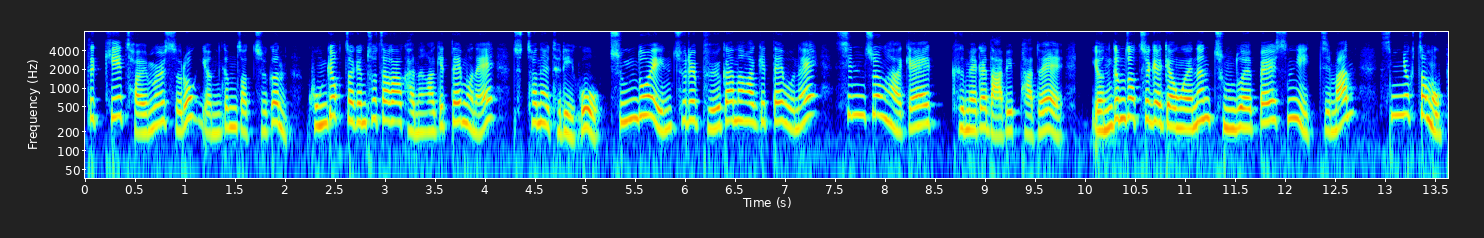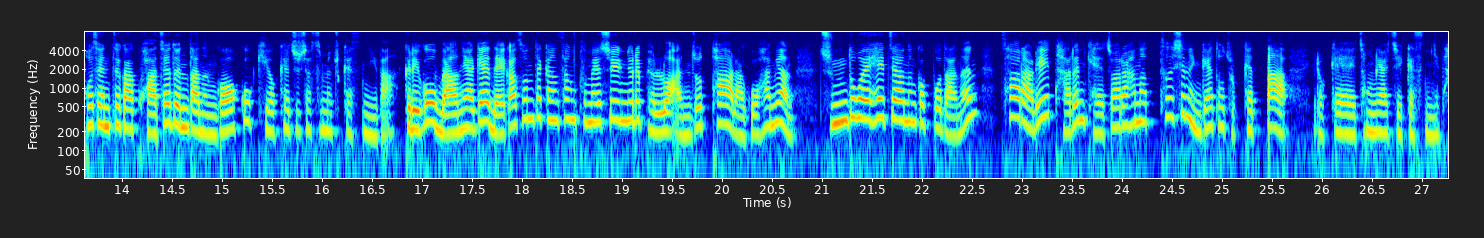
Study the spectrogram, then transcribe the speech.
특히 젊을수록 연금저축은 공격적인 투자가 가능하기 때문에 추천을 드리고 중도의 인출이 불가능하기 때문에 신중하게 금액을 납입하되 연금저축의 경우에는 중도에 뺄 수는 있지만 16.5%가 과세된다는 거 꼭 기억해 주셨으면 좋겠습니다. 그리고 만약에 내가 선택한 상품의 수익률이 별로 안 좋다라고 하면 중도에 해지하는 것보다는 차라리 다른 계좌를 하나 트시는 게 더 좋겠다. 이렇게 정리할 수 있겠습니다.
